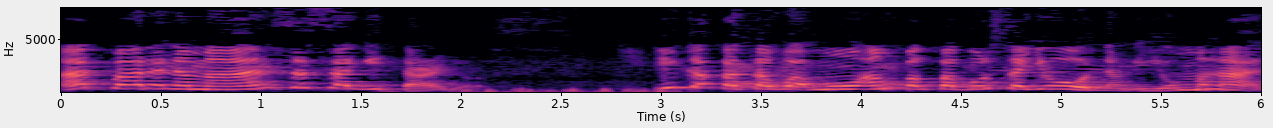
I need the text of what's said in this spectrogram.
At para naman sa Sagittarius, ikakatawa mo ang pagpabor sa iyo ng iyong mahal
